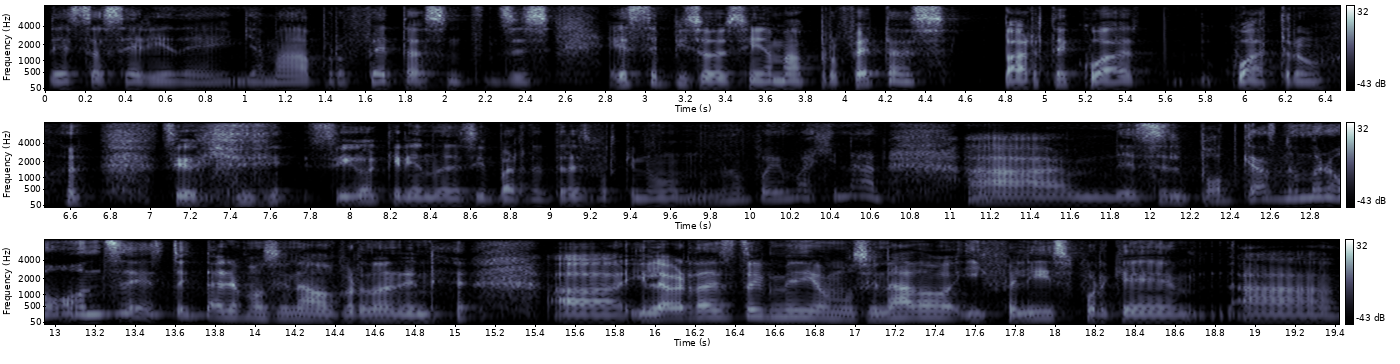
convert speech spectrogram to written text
de esta serie de llamada Profetas. Entonces, este episodio se llama Profetas parte 4. sigo, queriendo decir parte 3 porque no, no me lo puedo imaginar. Ah, es el podcast número 11. Estoy tan emocionado, perdonen. Ah, y la verdad estoy medio emocionado y feliz porque, ah,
